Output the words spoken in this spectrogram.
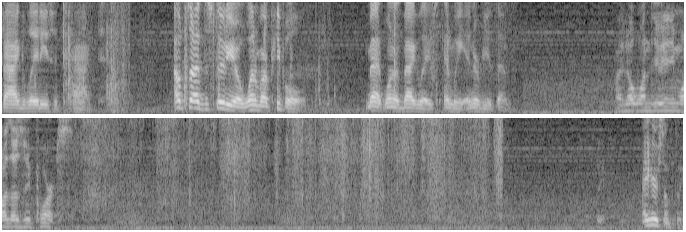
Bag ladies attacked. Outside the studio, one of our people met one of the bag ladies and we interviewed them. I don't want to do any more of those reports. Wait, I hear something.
